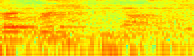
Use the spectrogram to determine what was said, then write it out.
shopping.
